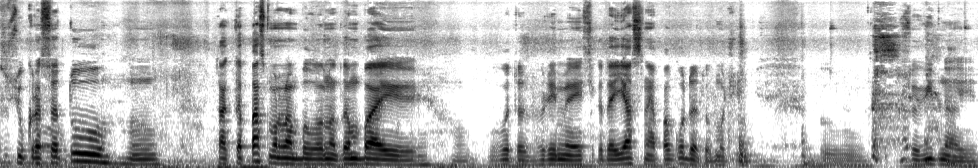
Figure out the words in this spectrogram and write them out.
всю красоту. Э, так-то пасмурно было на Донбайе в это время, если когда ясная погода, то очень все видно и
